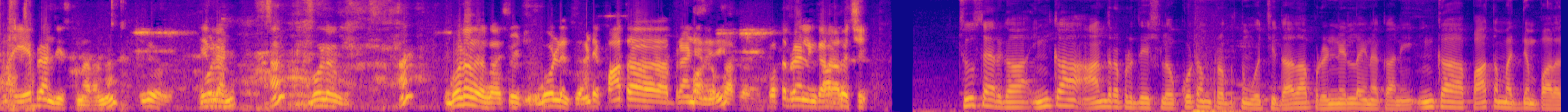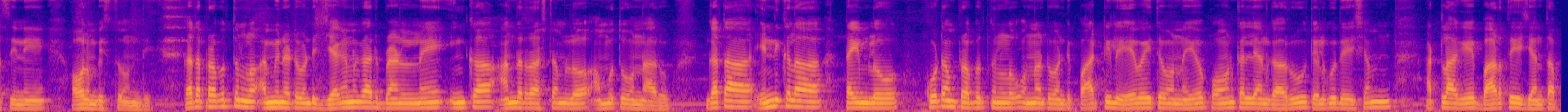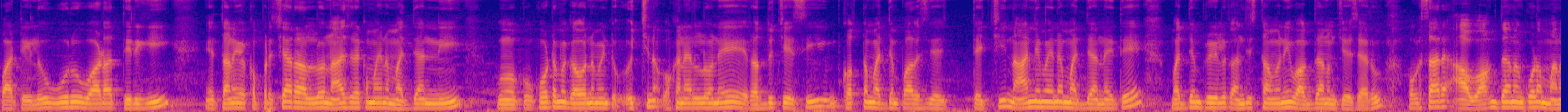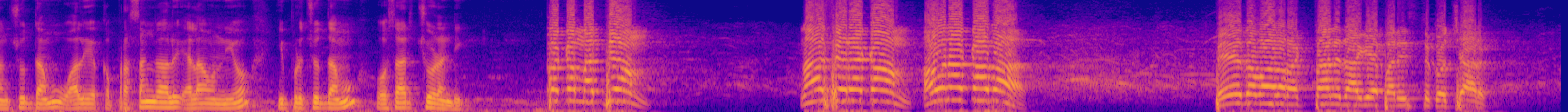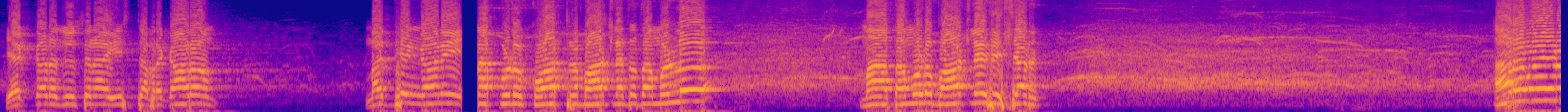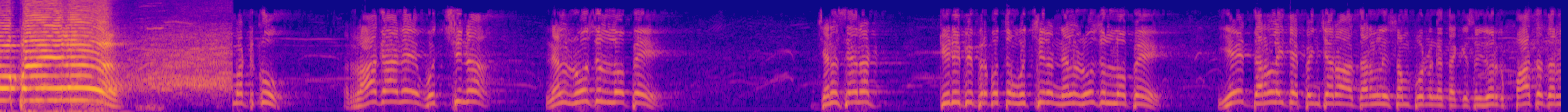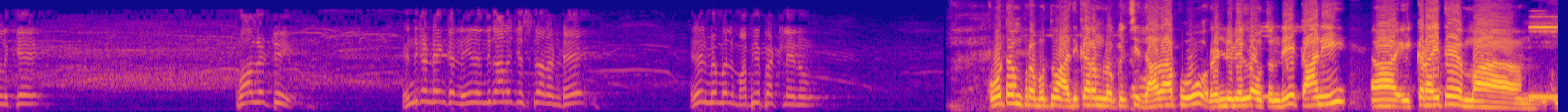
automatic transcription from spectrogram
అన్న, ఏ బ్రాండ్ తీసుకున్నారన్న? ఏ brand golden? Golden sweet golden అంటే పాత బ్రాండ్ అనేది కొత్త బ్రాండ్ ఇంకా. వచ్చి చూశారుగా ఇంకా ఆంధ్రప్రదేశ్లో కూటమి ప్రభుత్వం వచ్చి దాదాపు రెండు నెలలు అయినా కానీ ఇంకా పాత మద్యం పాలసీని అవలంబిస్తూ ఉంది. గత ప్రభుత్వంలో అమ్మినటువంటి జగన్ గారి బ్రాండ్లనే ఇంకా ఆంధ్ర రాష్ట్రంలో అమ్ముతూ ఉన్నారు. గత ఎన్నికల టైంలో కూటమి ప్రభుత్వంలో ఉన్నటువంటి పార్టీలు ఏవైతే ఉన్నాయో పవన్ కళ్యాణ్ గారు తెలుగుదేశం అట్లాగే భారతీయ జనతా పార్టీలు ఊరు వాడ తిరిగి తన యొక్క ప్రచారాల్లో నాసిరకమైన మద్యాన్ని కూటమి గవర్నమెంట్ వచ్చిన ఒక నెలలోనే రద్దు చేసి కొత్త మద్యం పాలసీ తెచ్చి నాణ్యమైన మద్యాన్ని అయితే మద్యం ప్రియులకు అందిస్తామని వాగ్దానం చేశారు. ఒకసారి ఆ వాగ్దానం కూడా మనం చూద్దాము. వాళ్ళ యొక్క ప్రసంగాలు ఎలా ఉన్నాయో ఇప్పుడు చూద్దాము. ఒకసారి చూడండి. మద్యం. నాసి అవునా కాదా? పేదవాళ్ళ రక్తాన్ని దాగే పరిస్థితికి వచ్చారు. ఎక్కడ చూసినా ఇష్ట ప్రకారం మద్యం కానీ అప్పుడు క్వార్టర్ బాటిల్ ఎంత తమ్ముళ్ళు? మా తమ్ముడు బాటిలేసి ఇచ్చాడు అరవై రూపాయలు. మటుకు రాగానే వచ్చిన నెల రోజుల్లోపే జనసేన టీడీపీ ప్రభుత్వం వచ్చిన నెల రోజుల్లోపే ఏ ధరలైతే పెంచారో ఆ ధరల్ని సంపూర్ణంగా తగ్గిస్తుంది ఇదివరకు పాత ధరలకే క్వాలిటీ. ఎందుకంటే ఇంకా నేను ఎందుకు ఆలోచిస్తున్నానంటే నేను మిమ్మల్ని మభ్యపెట్టలేను. కూటమి ప్రభుత్వం అధికారంలోకి వచ్చి దాదాపు రెండు నెలలు అవుతుంది. కానీ ఇక్కడైతే మా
